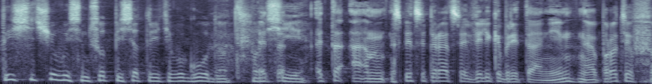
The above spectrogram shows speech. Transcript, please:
1853 года в России. Это, это э, спецоперация Великобритании э, против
